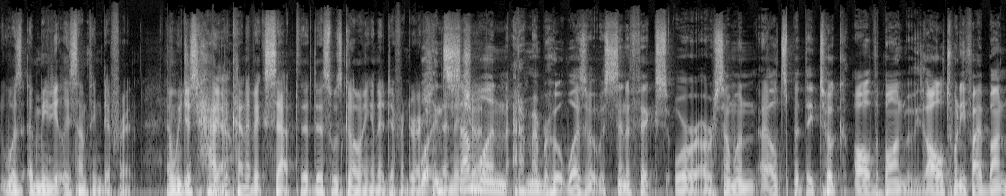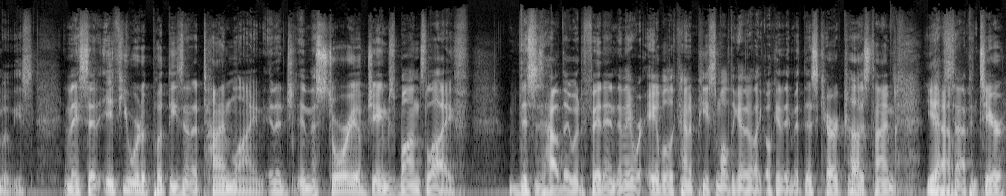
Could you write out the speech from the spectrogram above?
was immediately something different, and we just had Yeah. to kind of accept that this was going in a different direction. Well, and than it someone I don't remember who it was, if it was Cinefix or or someone else, but they took all the Bond movies, all 25 Bond movies, and they said if you were to put these in a timeline in a, in the story of James Bond's life. This is how they would fit in, and they were able to kind of piece them all together. Like, okay, they met this character this time. Yeah. this happens here.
